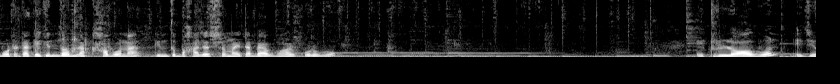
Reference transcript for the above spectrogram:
বোটাটাকে কিন্তু আমরা খাব না, কিন্তু ভাজার সময় এটা ব্যবহার করব। একটু লবণ, এই যে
